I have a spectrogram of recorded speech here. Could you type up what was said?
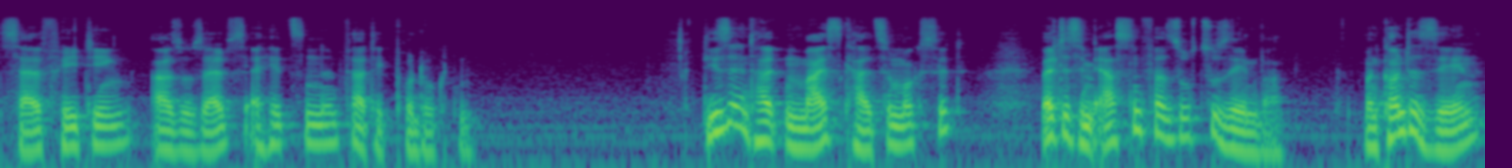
Self-Heating, also selbsterhitzenden Fertigprodukten. Diese enthalten meist Calciumoxid, welches im ersten Versuch zu sehen war. Man konnte sehen,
